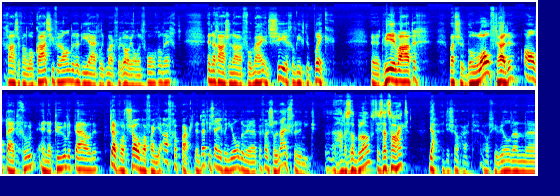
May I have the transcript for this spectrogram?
gaan ze van locatie veranderen, die eigenlijk Mark van Rooij al heeft voorgelegd. En dan gaan ze naar voor mij een zeer geliefde plek. Eh, het weerwater, wat ze beloofd hadden, altijd groen en natuurlijk te houden. Dat wordt zomaar van je afgepakt. En dat is een van die onderwerpen van ze luisteren niet. Hadden ze dat beloofd? Is dat zo hard? Ja, het is zo hard. Als je wil, dan eh,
